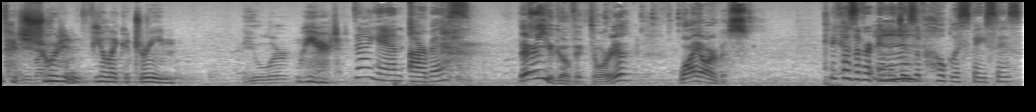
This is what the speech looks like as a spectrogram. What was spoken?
that sure didn't feel like a dream. Bueller? Weird. Diane Arbus, There you go, Victoria. Why Arbus? because of her hmm? images of hopeless faces,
